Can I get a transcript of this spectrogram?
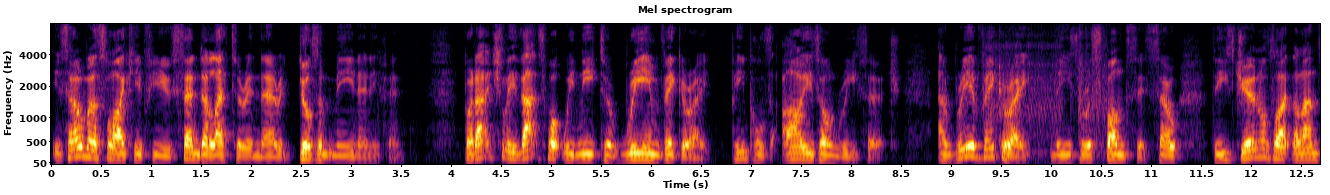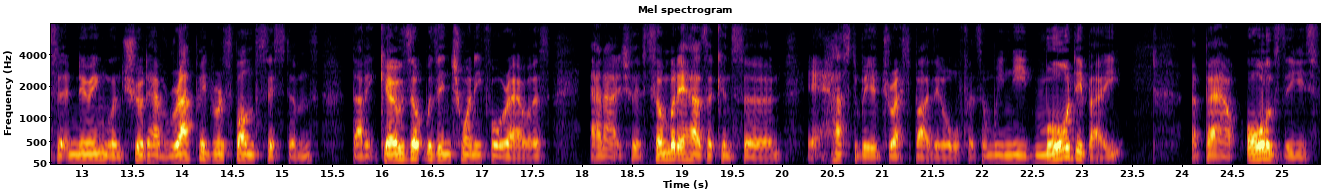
It's almost like if you send a letter in there, it doesn't mean anything. But actually, that's what we need to reinvigorate people's eyes on research and reinvigorate these responses. So, these journals like The Lancet and New England should have rapid response systems that it goes up within 24 hours. And actually, if somebody has a concern, it has to be addressed by the authors. And we need more debate about all of these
